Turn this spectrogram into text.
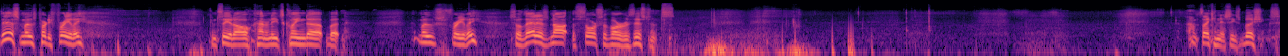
This moves pretty freely. You can see it all kind of needs cleaned up, but it moves freely. So that is not the source of our resistance. I'm thinking it's these bushings.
